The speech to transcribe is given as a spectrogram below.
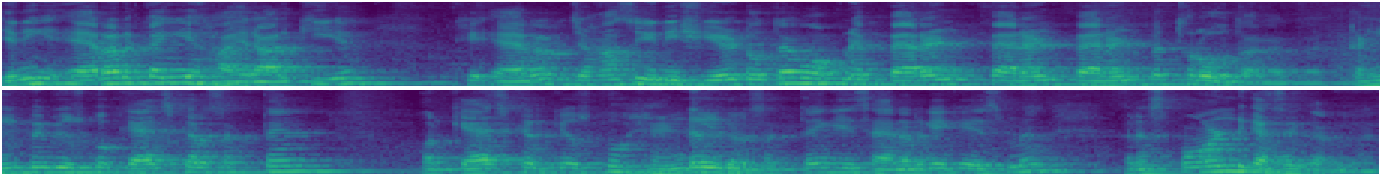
यानी एरर का ये हायरार्की है कि एरर जहाँ से इनिशिएट होता है, वो अपने पेरेंट पेरेंट पेरेंट पे थ्रो होता रहता है। कहीं पे भी उसको कैच कर सकते हैं। और कैच करके उसको हैंडल कर सकते हैं कि इस एरर के केस में रिस्पॉन्ड कैसे करना है।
